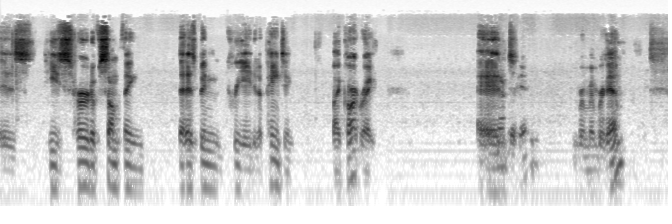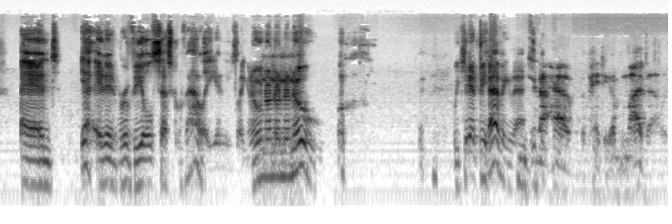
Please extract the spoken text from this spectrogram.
Is he's heard of something that has been created, a painting by Cartwright, and Remember him? And yeah, and it reveals Sesqua Valley, and he's like, no, no, no, no, no. we can't be having You that. do not have the painting of my valley.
